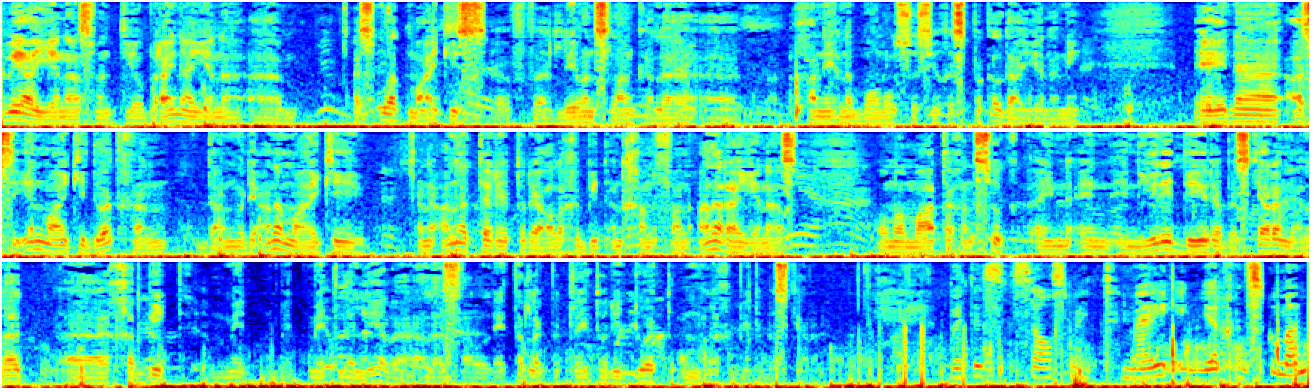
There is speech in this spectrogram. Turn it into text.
twee hyenas want jou brein ehm um, is ook maatjies uh, vir lewenslank. Hulle uh, gaan nie in 'n bondel soos jou gespikkelde hyena nie. En uh, as die een maatjie doodgaan, dan moet die ander maatjie in 'n ander territoriale gebied ingaan van ander hyenas om 'n maat te gaan soek. En en en hierdie diere beskerm hulle uh, gebied met met hulle lewe. Hulle sal letterlik beklei tot die dood om hulle gebied te beskerm. Selfs met my en Jurgen Skooman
